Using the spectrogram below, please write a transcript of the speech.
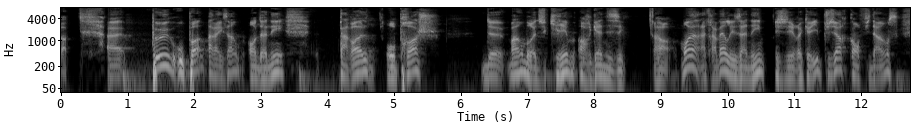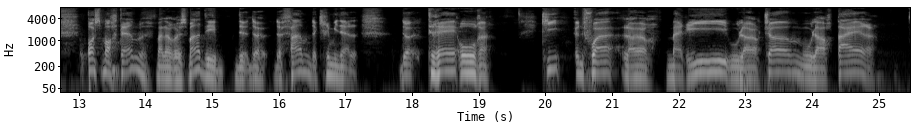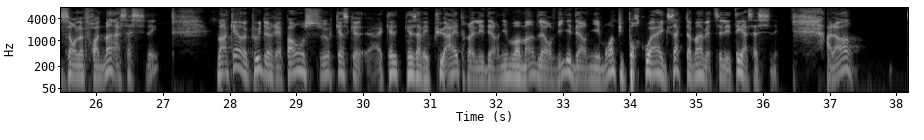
peu ou pas, par exemple, ont donné parole aux proches de membres du crime organisé. Alors, moi, à travers les années, j'ai recueilli plusieurs confidences post-mortem, malheureusement, des, de, femmes, de criminels, de très haut rang, qui, une fois leur mari ou leur chum ou leur père, disons le froidement, assassiné, manquait un peu de réponse sur qu'est-ce que quels, avaient pu être les derniers moments de leur vie, les derniers mois, puis pourquoi exactement avaient-ils été assassinés. Alors,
